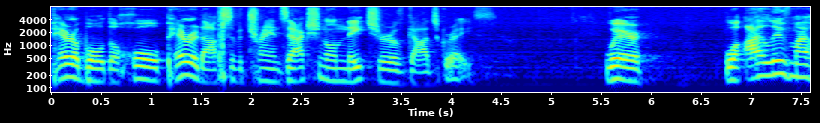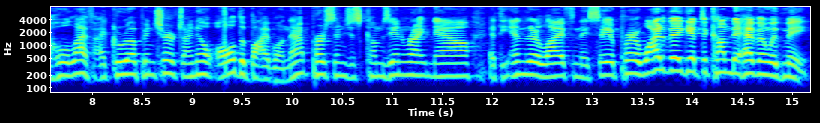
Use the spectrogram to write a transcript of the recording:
parable the whole paradox of a transactional nature of God's grace. Where, well, I live my whole life. I grew up in church. I know all the Bible. And that person just comes in right now at the end of their life and they say a prayer. Why do they get to come to heaven with me?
